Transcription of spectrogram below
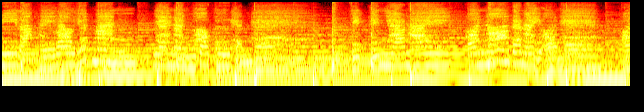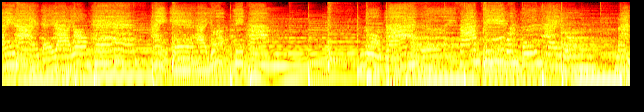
มีหลักให้เรายึดมั่น และนั่นก็คือแก่นแท้จิตวิญญาณไทย อ่อนน้อมแต่ไม่อ่อนแอถอยได้แต่อย่ายอมแพ้ ให้แก่อายุที่ทำลูกหลานเอ่ยสามสีบนพื้นไตรรง นั่น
